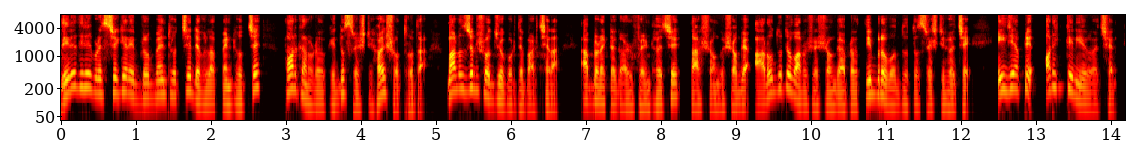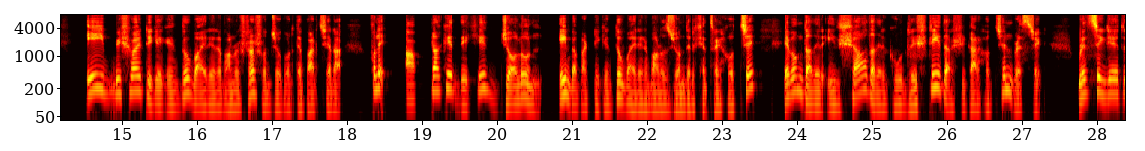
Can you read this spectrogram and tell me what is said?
ধীরে ধীরে বৃশ্চিকের ইমপ্রুভমেন্ট হচ্ছে ডেভেলপমেন্ট হচ্ছে, তার কারণেও কিন্তু সৃষ্টি হয় শত্রুতা। মানুষজন সহ্য করতে পারছে না। আপনার একটা গার্লফ্রেন্ড হয়েছে, তার সঙ্গে সঙ্গে আরও দুটো মানুষের সঙ্গে আপনার তীব্র বন্ধুত্ব সৃষ্টি হয়েছে। এই যে আপনি অনেককে নিয়ে রয়েছেন, এই বিষয়টিকে কিন্তু বাইরের মানুষরা সহ্য করতে পারছে না। ফলে আপনাকে দেখে জ্বলন এই ব্যাপারটি কিন্তু বাইরের মানুষজনদের ক্ষেত্রে হচ্ছে এবং তাদের ঈর্ষা, তাদের কুদৃষ্টি, তার শিকার হচ্ছেন বৃশ্চিক। বৃশ্চিক যেহেতু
